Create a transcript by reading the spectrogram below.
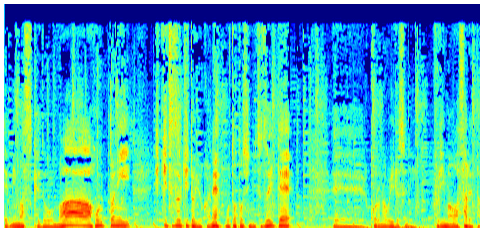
てみますけど、まあ、本当に引き続きというかね、一昨年に続いて、えー、コロナウイルスに振り回された、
